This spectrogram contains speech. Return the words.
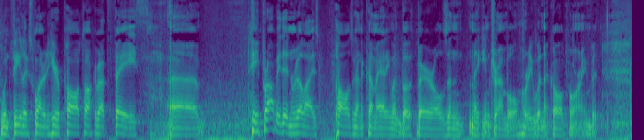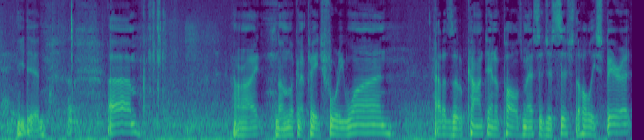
when Felix wanted to hear Paul talk about the faith. Uh, he probably didn't realize Paul was going to come at him with both barrels and make him tremble, or he wouldn't have called for him, but he did. Um, all right, I'm looking at page 41. How does the content of Paul's message assist the Holy Spirit?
